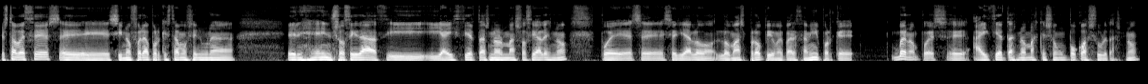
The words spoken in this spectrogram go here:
Esto a veces, eh, si no fuera porque estamos en una en, sociedad y, y hay ciertas normas sociales, ¿no? Pues eh, sería lo, lo más propio, me parece a mí, porque bueno, pues eh, hay ciertas normas que son un poco absurdas, ¿no?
